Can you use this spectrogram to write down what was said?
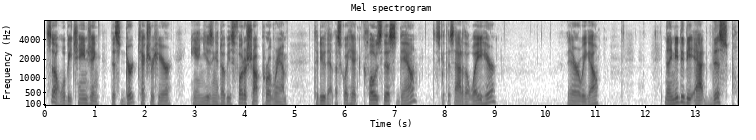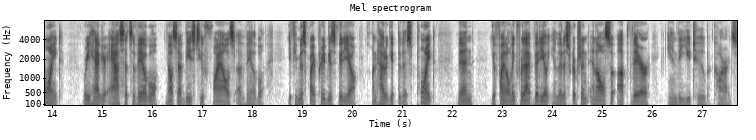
So we'll be changing this dirt texture here and using Adobe's Photoshop program to do that. Let's go ahead and close this down. Just get this out of the way here. There we go. Now you need to be at this point where you have your assets available. You also have these two files available. If you missed my previous video on how to get to this point, then you'll find a link for that video in the description and also up there in the YouTube cards.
